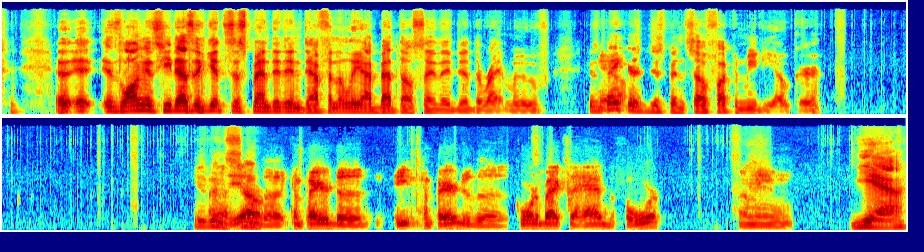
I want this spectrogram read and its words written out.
It- it- as long as he doesn't get suspended indefinitely, I bet they'll say they did the right move. Because Yeah. Baker's just been so fucking mediocre. He's been Oh, yeah, but compared to he- compared to the quarterbacks they had before, I mean, yeah.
